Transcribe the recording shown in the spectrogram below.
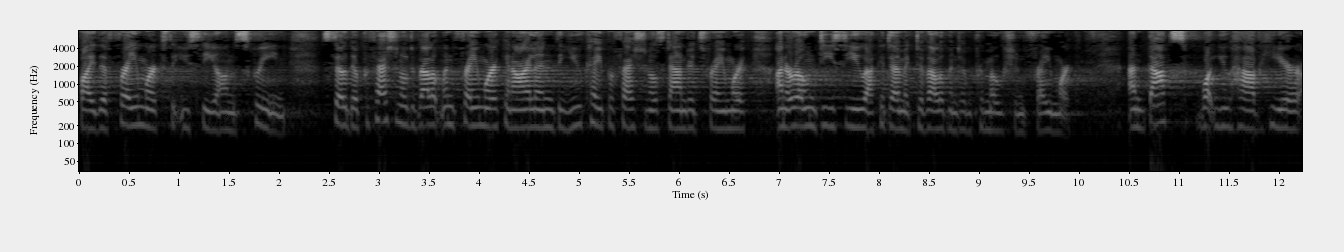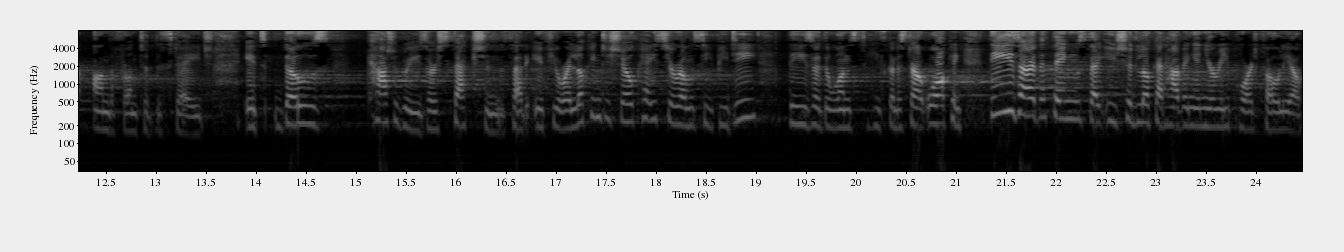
by the frameworks that you see on screen. So the Professional Development Framework in Ireland, the UK Professional Standards Framework, and our own DCU Academic Development and Promotion Framework. And that's what you have here on the front of the stage. It's those categories or sections that if you are looking to showcase your own CPD, these are the ones he's going to start walking. These are the things that you should look at having in your e-portfolio.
